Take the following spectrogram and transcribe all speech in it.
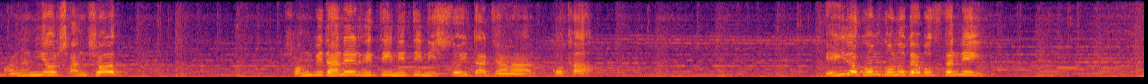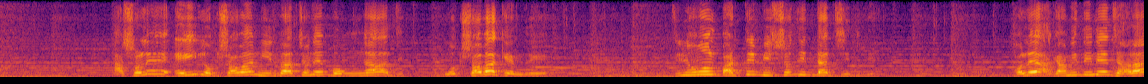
মাননীয় সাংসদ সংবিধানের রীতিনীতি নিশ্চয়ই তার জানার কথা। এই রকম কোনো ব্যবস্থা নেই। আসলে এই লোকসভা নির্বাচনে বঙ্গা লোকসভা কেন্দ্রে তৃণমূল প্রার্থী বিশ্বজিৎ দাস জিতবে। ফলে আগামী দিনে যারা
